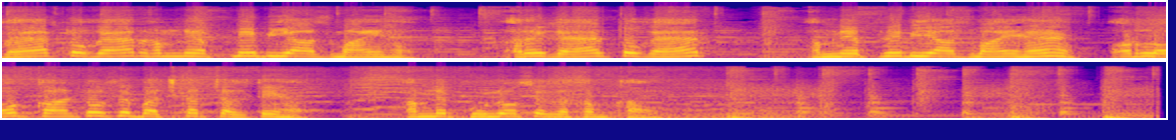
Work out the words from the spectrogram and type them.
गैर तो गैर हमने अपने भी आजमाए हैं। अरे गैर तो गैर, हमने अपने भी आजमाए हैं और लोग कांटों से बचकर चलते हैं। हमने फूलों से जख्म खाए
